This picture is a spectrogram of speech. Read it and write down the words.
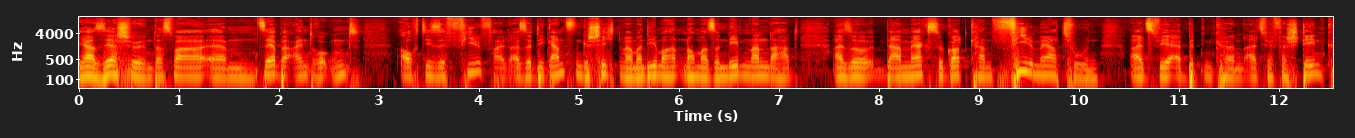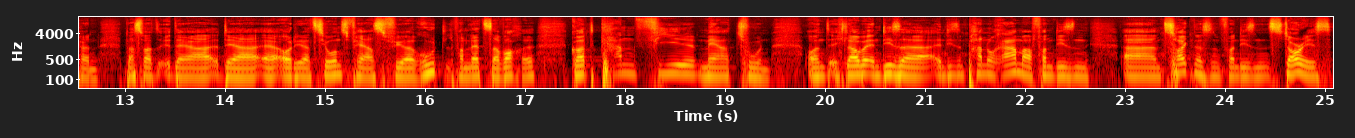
Ja, sehr schön. Das war ähm, sehr beeindruckend. Auch diese Vielfalt, also die ganzen Geschichten, wenn man die nochmal so nebeneinander hat. Also da merkst du, Gott kann viel mehr tun, als wir erbitten können, als wir verstehen können. Das war der, der äh, Ordinationsvers für Ruth von letzter Woche. Gott kann viel mehr tun. Und ich glaube, in, dieser, in diesem Panorama von diesen äh, Zeugnissen, von diesen Stories,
